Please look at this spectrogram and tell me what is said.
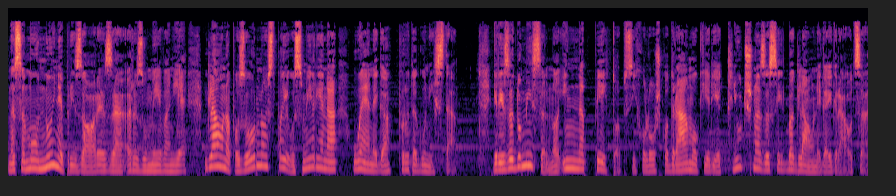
na samo nujne prizore za razumevanje, glavna pozornost pa je usmerjena v enega protagonista. Gre za domiselno in napeto psihološko dramo, kjer je ključna zasedba glavnega igralca.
